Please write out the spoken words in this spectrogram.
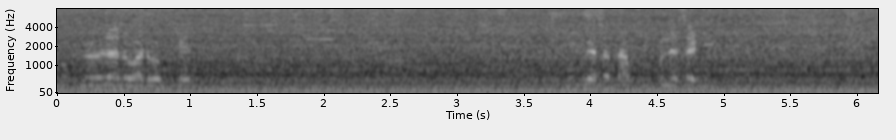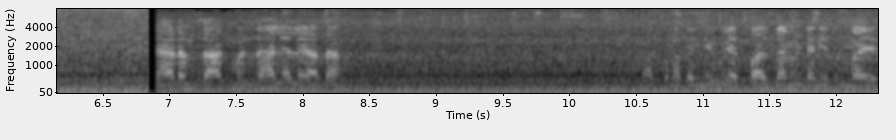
खूप वेळ झाला वाट बघते. बघूयात आता आपण पुण्यासाठी. मॅडमचं आगमन झालेलं आहे आता. आपण आता निघूयात पाच दहा मिनिटांनी इथून बाहेर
